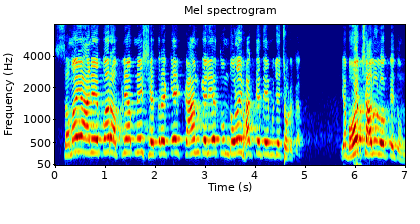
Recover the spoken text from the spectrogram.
समय आने पर अपने अपने क्षेत्र के काम के लिए तुम दोनों ही भागते थे मुझे छोड़कर। ये बहुत चालू लोग थे तुम।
